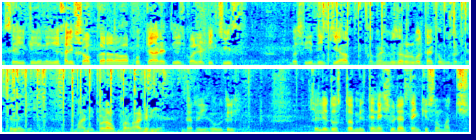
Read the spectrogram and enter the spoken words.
सेल के लिए नहीं है, खाली शौक करा रहा हूँ आपको क्या रहती है क्वालिटी चीज़। बस ये देखिए आप कमेंट में ज़रूर बताएँ कबूतर कैसे लगे। मादी थोड़ा ऊपर भाग रही है, डर रही है कबूतरी। चलिए दोस्तों, मिलते हैं next video thank you so much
